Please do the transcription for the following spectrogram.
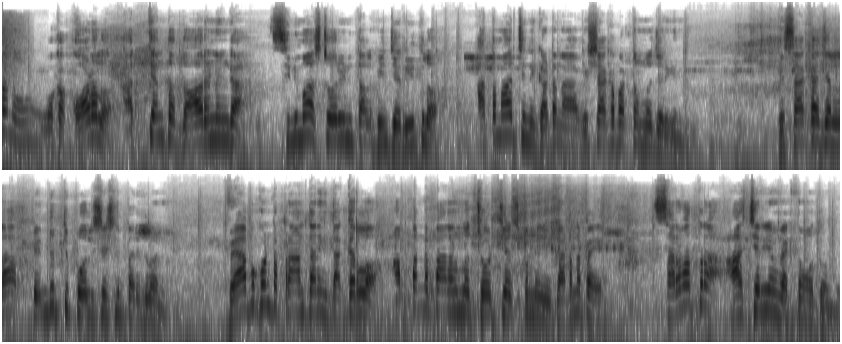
ఒక కోడలో అత్యంత దారుణంగా సినిమా స్టోరీని తలపించే రీతిలో హతమార్చిన ఘటన విశాఖపట్నంలో జరిగింది. విశాఖ జిల్లా పెందుర్తి పోలీస్ స్టేషన్ పరిధిలోని వేపకుంట ప్రాంతానికి దగ్గరలో అప్పన్నపాలెంలో చోటు చేసుకున్న ఈ ఘటనపై సర్వత్రా ఆశ్చర్యం వ్యక్తమవుతుంది.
